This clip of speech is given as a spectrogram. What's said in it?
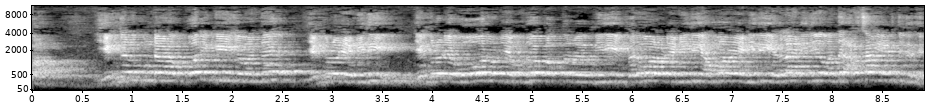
பயணிச்சு எங்களுக்கு உண்டான கோரிக்கைகள் வந்து எங்களுடைய நிதி எங்களுடைய ஒவ்வொருடைய முதலமைச்சருடைய நிதி பெருமாளுடைய நிதி அம்மனுடைய நிதி எல்லா நிதியும் வந்து அரசாங்கம் எடுத்துக்குது.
